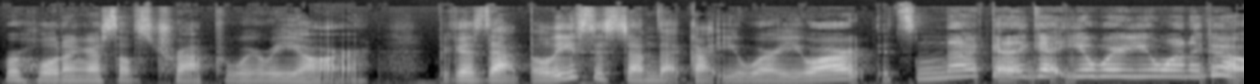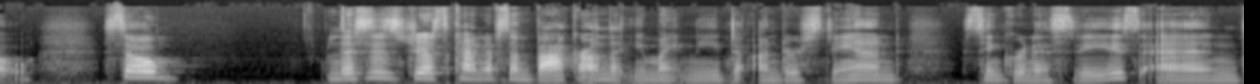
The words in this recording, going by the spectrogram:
we're holding ourselves trapped where we are. Because that belief system that got you where you are, it's not going to get you where you want to go. So, this is just kind of some background that you might need to understand synchronicities. And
